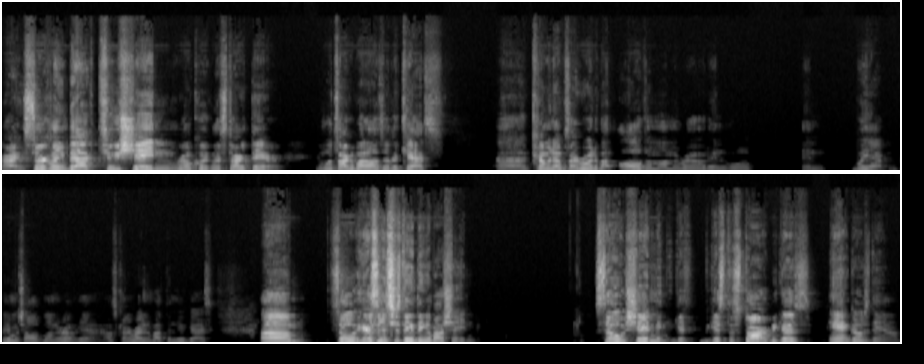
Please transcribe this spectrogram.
All right, circling back to Shaedon real quick. Let's start there, and we'll talk about all those other cats uh, coming up because I wrote about all of them on the road, and we'll and well, yeah, pretty much all of them on the road. Yeah, I was kind of writing about the new guys. Um, so here's the interesting thing about Shaedon. So Shaedon gets, gets the start because Ant goes down.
